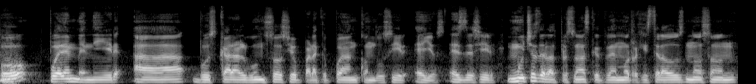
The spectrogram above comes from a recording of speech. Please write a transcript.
o pueden venir a buscar algún socio para que puedan conducir ellos. Es decir, muchas de las personas que tenemos registrados no son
